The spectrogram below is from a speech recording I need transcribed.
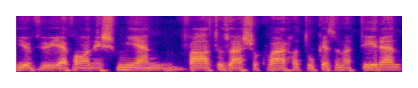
jövője van, és milyen változások várhatók ezen a téren.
